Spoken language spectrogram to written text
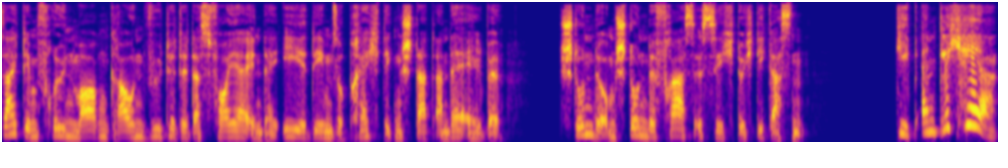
Seit dem frühen Morgengrauen wütete das Feuer in der ehedem so prächtigen Stadt an der Elbe. Stunde um Stunde fraß es sich durch die Gassen. Gib endlich her!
